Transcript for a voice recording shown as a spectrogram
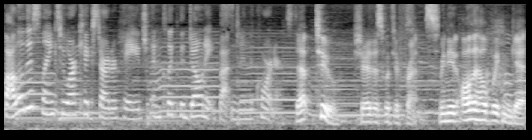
follow this link to our Kickstarter page and click the donate button in the corner. Step two, share this with your friends. We need all the help we can get,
